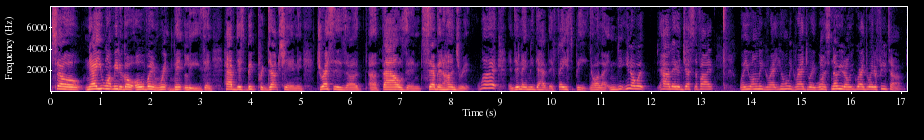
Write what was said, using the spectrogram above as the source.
so now you want me to go over and rent Bentleys and have this big production and dresses a, a thousand, seven hundred. What? And then they need to have their face beat and all that. And you know what? How they justify it? Well, you only grad you only graduate once. No, you don't. You graduate a few times.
